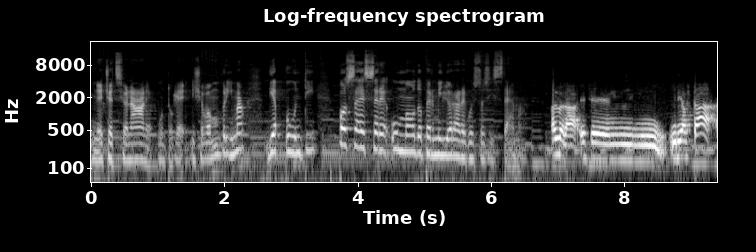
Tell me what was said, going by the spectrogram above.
eccezionale, appunto, che dicevamo prima, di appunti, possa essere un modo per migliorare questo sistema? Allora, in realtà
